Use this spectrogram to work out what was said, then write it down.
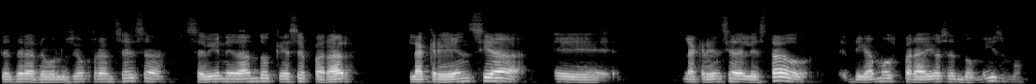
desde la Revolución Francesa se viene dando, que es separar la creencia, eh, la creencia del Estado. Digamos, para ellos es lo mismo.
